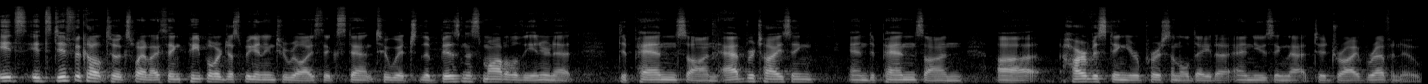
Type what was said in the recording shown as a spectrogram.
it's, it's difficult to explain. I think people are just beginning to realize the extent to which the business model of the internet depends on advertising and depends on uh, harvesting your personal data and using that to drive revenue.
